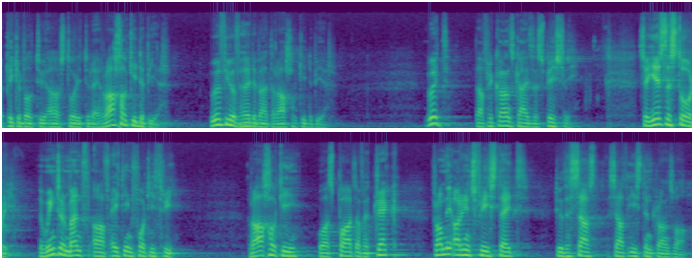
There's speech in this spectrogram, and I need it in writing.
applicable to our story today. Racheltjie de Beer. Who of you have heard about Racheltjie de Beer? Good. The Afrikaans guys especially. So here's the story. The winter month of 1843. Racheltjie was part of a trek from the Orange Free State to the south, southeastern Transvaal.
